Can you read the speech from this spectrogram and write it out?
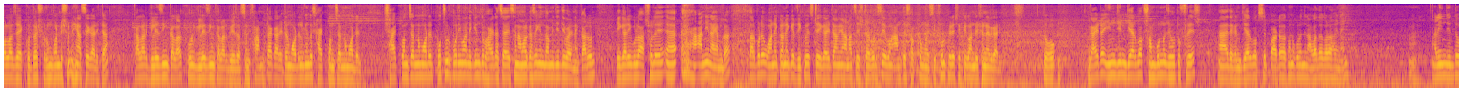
বলা যায় এক কথায় শোরুম কন্ডিশনে আছে গাড়িটা। Colour glazing colour full glazing colour পেয়ে যাচ্ছেন। ফার্মটাক আর এটার মডেল কিন্তু ষাট পঞ্চান্ন মডেল ষাট পঞ্চান্ন মডেল প্রচুর পরিমাণে কিন্তু ভাইরা চাইছেন। আমার কাছে কিন্তু আমি দিতে পারি না কারণ এই গাড়িগুলো আসলে আনি নাই আমরা। তারপরে অনেক অনেকের রিকোয়েস্টে এই গাড়িটা আমি আনার চেষ্টা করছি এবং আনতে সক্ষম হয়েছি। ফুল ফ্রেশ একটি কন্ডিশনের গাড়ি। তো গাড়িটা ইঞ্জিন গিয়ারবক্স সম্পূর্ণ যেহেতু ফ্রেশ দেখেন গিয়ারবক্সের পাটা এখনও কোনো দিন আলাদা করা হয় নাই। হ্যাঁ আর ইঞ্জিন তো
